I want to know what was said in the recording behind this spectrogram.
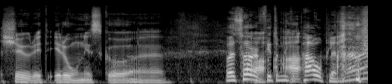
tjurigt ironisk och... Eh, Vad sa du? Ja, Fick de mycket ja. powerplay? Nej,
